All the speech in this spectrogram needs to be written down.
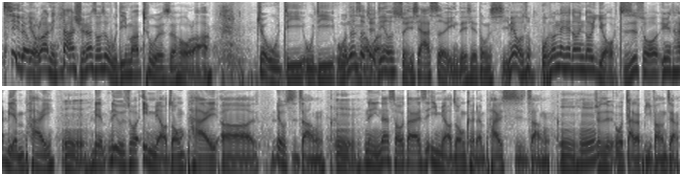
气的有了，你大学那时候是五 D Mark Two 的时候啦，就五 D 五 D，我那时候就已经有水下摄影这些东西。没有我说，我说那些东西都有，只是说因为它连拍，嗯，连例如说一秒钟拍呃六十张，嗯，那你那时候大概是一秒钟可能拍十张，嗯哼，就是我打个比方这样，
